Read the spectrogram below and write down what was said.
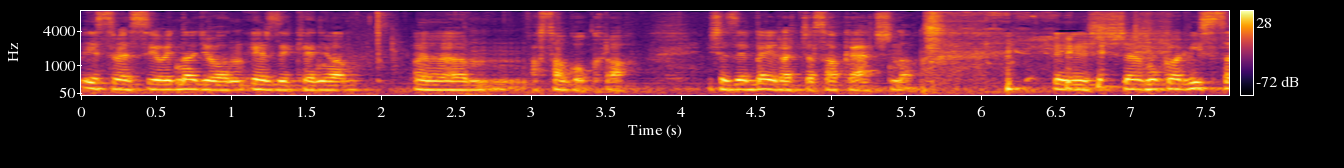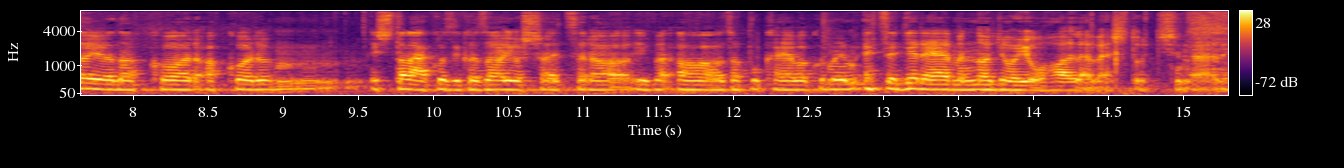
észreveszi, hogy nagyon érzékeny a, a szagokra, és ezért beiratja szakácsnak és amikor visszajön, akkor, akkor és találkozik az aljossal egyszer a, az apukájával, akkor mondjuk egyszer gyere el, mert nagyon jó hallevest tud csinálni.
